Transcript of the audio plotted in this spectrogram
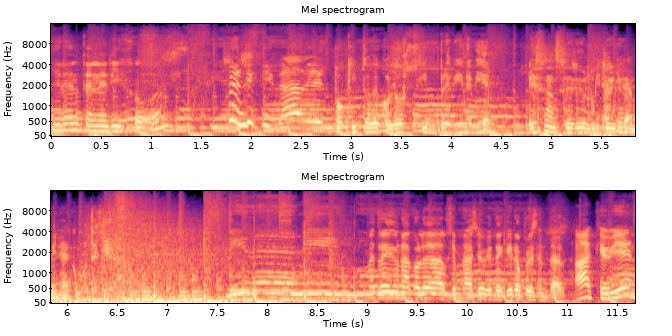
¿Quieren tener hijos? ¡Felicidades! Un poquito de color siempre viene bien. ¿Es en serio lo Mira, tuyo? mira, mira cómo te queda. Me he traído una colega del gimnasio que te quiero presentar. Ah, qué bien.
